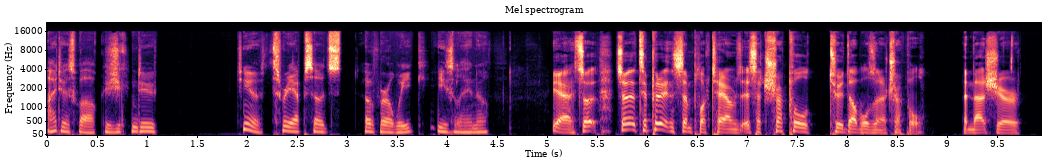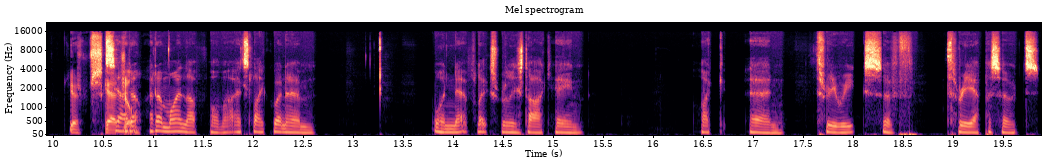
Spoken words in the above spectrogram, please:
I do as well because you can do, you know, three episodes over a week easily enough. yeah. So so to put it in simpler terms, it's a triple, two doubles, and a triple, and that's your your See, I schedule. don't, I don't mind that format. It's like when um, when Netflix released Arcane, like um, three weeks of three episodes.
